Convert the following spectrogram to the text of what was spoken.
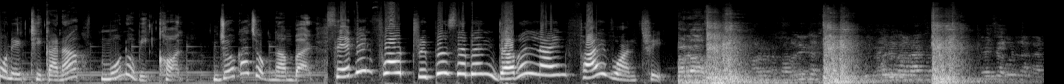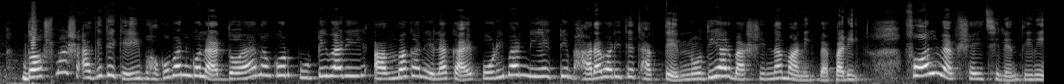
মনের ঠিকানা মনোবীক্ষণ। যোগাযোগ number seven four triple seven double nine five one three দশ মাস আগে থেকেই ভগবানগোলার দয়ানগর পুটিবাড়ি আমবাগান এলাকায় পরিবার নিয়ে একটি ভাড়া বাড়িতে থাকতেন নদিয়ার বাসিন্দা মানিক ব্যাপারী। ফল ব্যবসায়ী ছিলেন তিনি।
